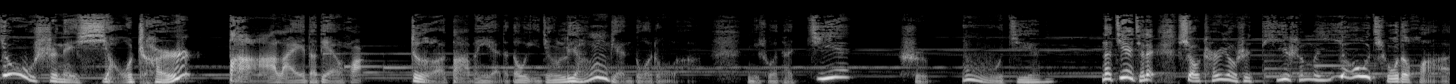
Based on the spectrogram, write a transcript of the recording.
又是那小陈儿打来的电话。这大半夜的都已经两点多钟了，你说他接是不接呢？那接起来，小陈要是提什么要求的话，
